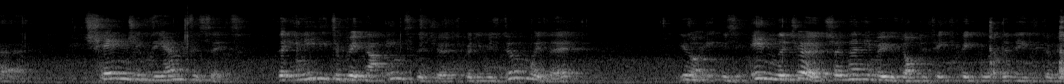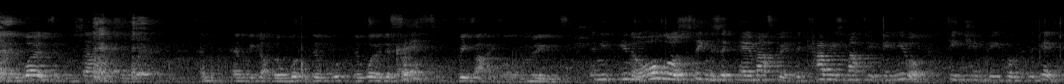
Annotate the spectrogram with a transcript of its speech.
uh, changing the emphasis? That he needed to bring that into the church, but he was done with it. You know, it was in the church, and then he moved on to teach people that they needed to read the word for themselves. And, and, and we got the, the, the word of faith revival move and you, know, all those things that came after it, the charismatic renewal, teaching people the gift.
